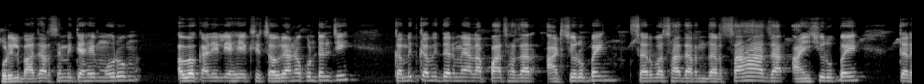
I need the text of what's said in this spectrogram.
पुढील बाजार समिती आहे मोरूम. आवक आलेली आहे एकशे चौऱ्याण्णव क्विंटलची. कमीत कमी दरम्याला पाच हजार आठशे रुपये सर्वसाधारण दर सहा हजार ऐंशी रुपये तर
